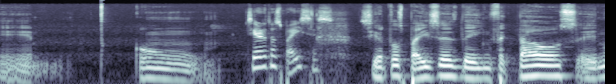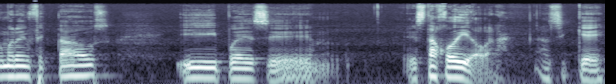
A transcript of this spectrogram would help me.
eh, con Ciertos países. ciertos países de infectados, eh, número de infectados, y pues está jodido, ¿verdad? Así que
